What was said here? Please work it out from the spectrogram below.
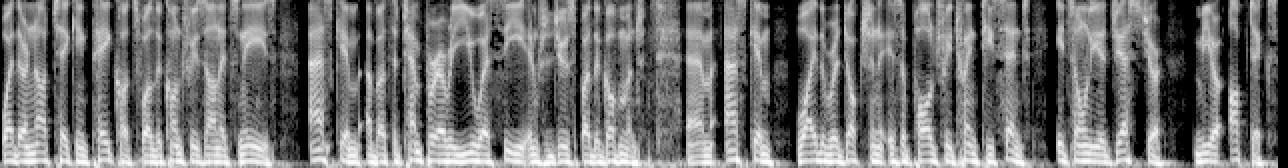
why they're not taking pay cuts while the country's on its knees. Ask him about the temporary USC introduced by the government. Um, ask him why the reduction is a paltry 20 cent. It's only a gesture mere optics.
